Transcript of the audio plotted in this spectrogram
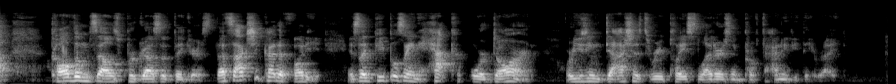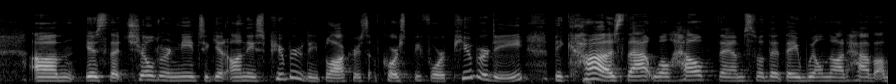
Call themselves progressive thinkers. That's actually kind of funny. It's like people saying heck or darn or using dashes to replace letters in profanity they write. Um, is that children need to get on these puberty blockers, of course, before puberty, because that will help them so that they will not have a,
